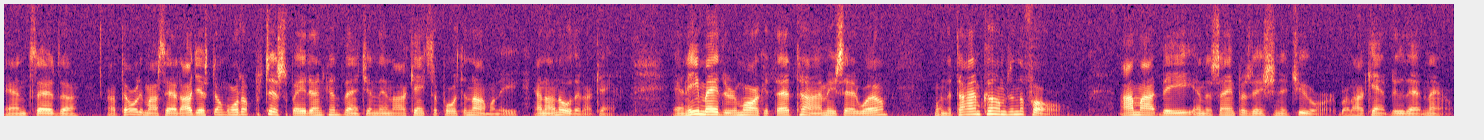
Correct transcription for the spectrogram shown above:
And said, uh, I told him, I said, I just don't want to participate in convention, then I can't support the nominee, and I know that I can't. And he made the remark at that time, he said, well, when the time comes in the fall, I might be in the same position that you are, but I can't do that now.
